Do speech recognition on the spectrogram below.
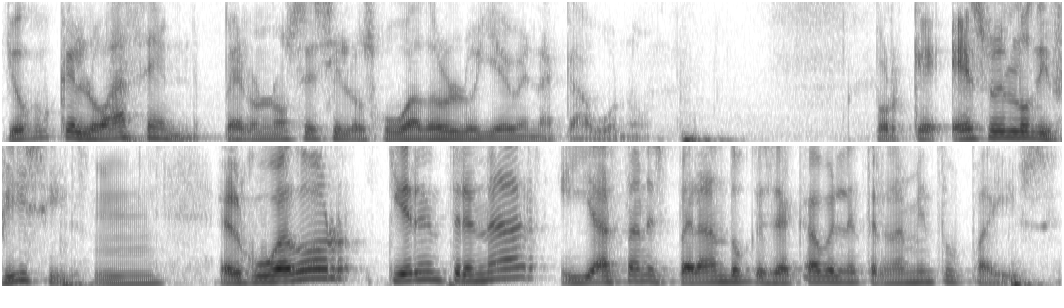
yo creo que lo hacen, pero no sé si los jugadores lo lleven a cabo o no. Porque eso es lo difícil. El jugador quiere entrenar y ya están esperando que se acabe el entrenamiento para irse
